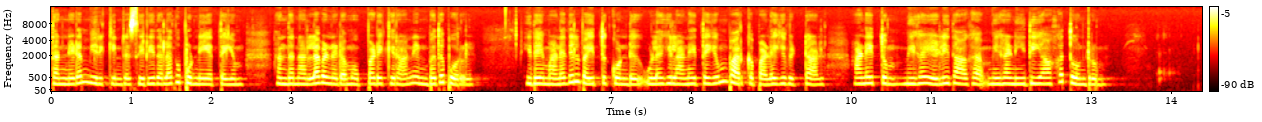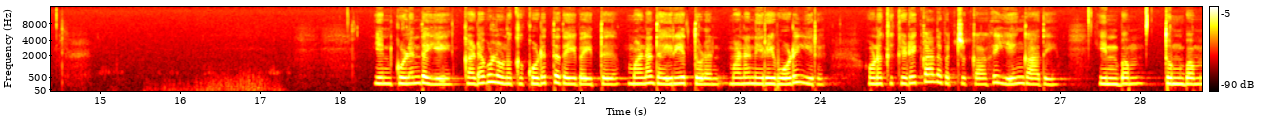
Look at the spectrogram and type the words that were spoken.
தன்னிடம் இருக்கின்ற சிறிதளவு புண்ணியத்தையும் அந்த நல்லவனிடம் ஒப்படைக்கிறான் என்பது பொருள். இதை மனதில் வைத்துக்கொண்டு உலகில் அனைத்தையும் பார்க்க பழகிவிட்டால் அனைத்தும் மிக எளிதாக மிக நீதியாக தோன்றும். என் குழந்தையே கடவுள் உனக்கு கொடுத்ததை வைத்து மன தைரியத்துடன் மன நிறைவோடு இரு. உனக்கு கிடைக்காதவற்றுக்காக ஏங்காதே. இன்பம் துன்பம்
